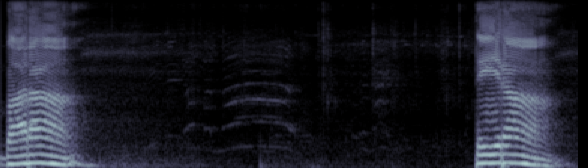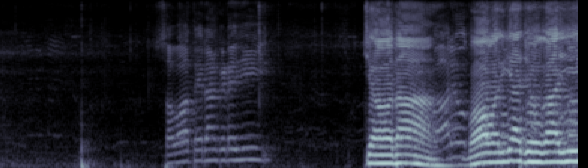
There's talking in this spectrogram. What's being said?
ਬਾਰਾਂ ਤੇਰਾਂ ਸਵਾ 13 ਕਿਹੜੇ ਜੀ 14 ਬਹੁਤ ਵਧੀਆ ਜੋਗਾ ਜੀ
